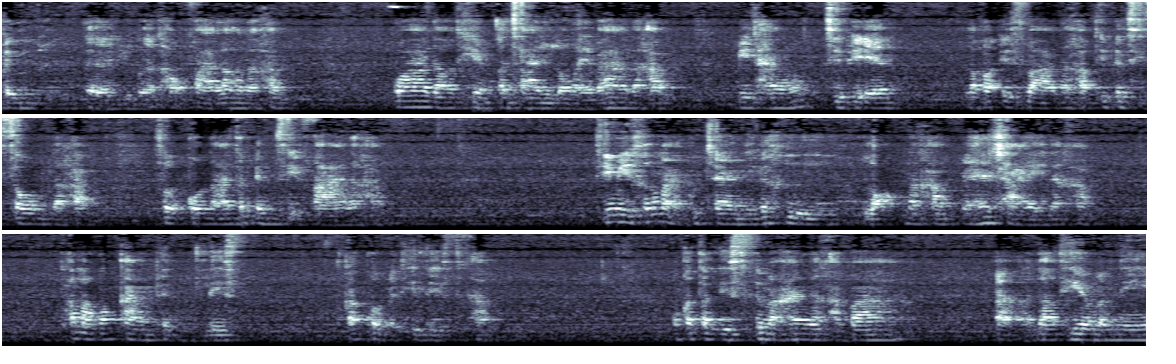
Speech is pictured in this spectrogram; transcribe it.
เป็นเอออยู่เหนือท้องฟ้าเรานะครับ ว่าดาวเทียมกระจายอยู่ตรงไหนบ้างนะครับ มีทั้ง GPS แล้วก็ S bar นะครับ ที่เป็นสีส้มนะครับ ส่วนโกนาจะเป็นสีฟ้านะครับ ที่มีเครื่องหมายกุญแจนี้ก็คือล็อกนะครับ ไม่ให้ใช้นะครับ ถ้าเราต้องการเป็น list ก็กดไปที่ list ครับมันก็จะ list ขึ้นมาให้นะครับว่าดาวเทียมอันนี้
